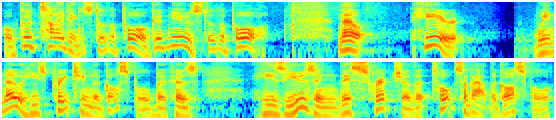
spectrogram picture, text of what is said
or good tidings to the poor, good news to the poor. Now, here we know he's preaching the gospel because he's using this scripture that talks about the gospel,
